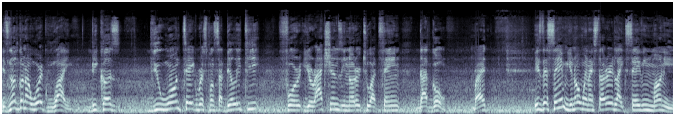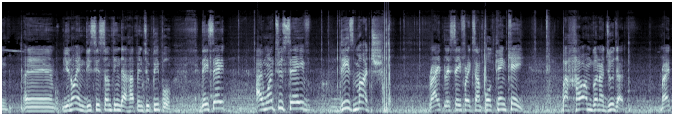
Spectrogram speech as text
It's not gonna work why? Because you won't take responsibility for your actions in order to attain that goal right? It's the same you know when i started like saving money uh, you know and this is something that happened to people. They say i want to save this much right? Let's say, for example, 10K. But how I'm gonna do that, right?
